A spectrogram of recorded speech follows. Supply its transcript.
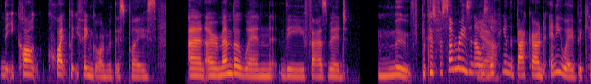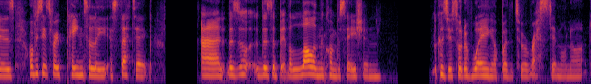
that you can't quite put your finger on with this place. And I remember when the Phasmid moved. Because for some reason I was Yeah. looking in the background anyway because obviously it's very painterly aesthetic. And there's a, there's a bit of a lull in the conversation because you're sort of weighing up whether to arrest him or not.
